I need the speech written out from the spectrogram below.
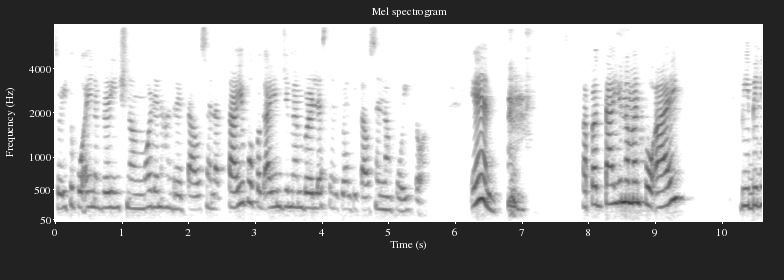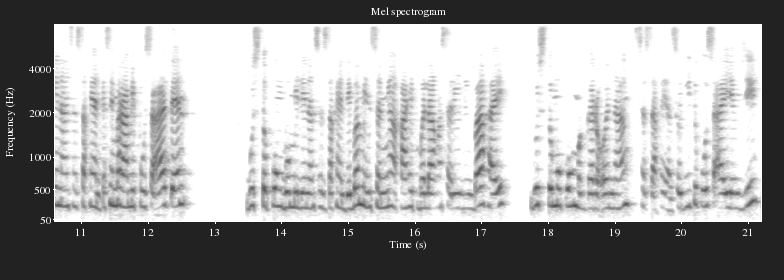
So ito po ay nag-range ng more than 100,000 at tayo po pag IMG member less than 20,000 lang po ito. And kapag tayo naman po ay bibili ng sasakyan kasi marami po sa atin gusto pong bumili ng sasakyan. 'Di ba? Minsan nga kahit wala kang sariling bahay, gusto mo pong magkaroon ng sasakyan. So dito po sa IMG,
